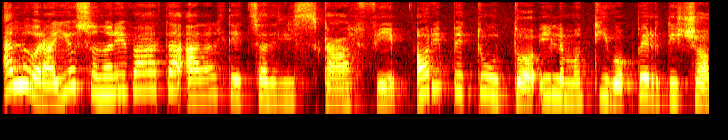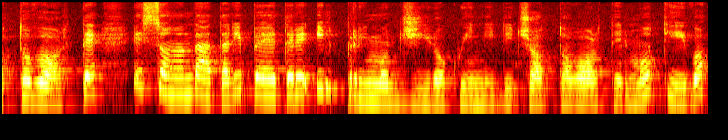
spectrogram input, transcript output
allora io sono arrivata all'altezza degli scalfi. Ho ripetuto il motivo per 18 volte e sono andata a ripetere il primo giro. Quindi 18 volte il motivo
